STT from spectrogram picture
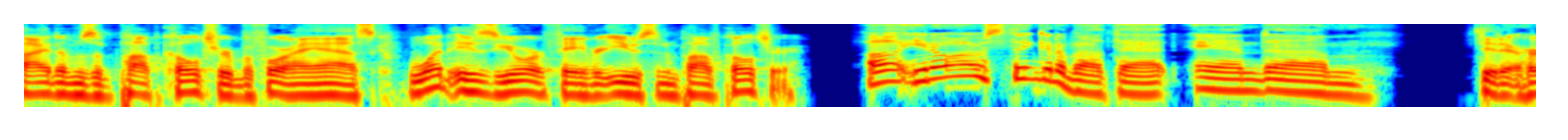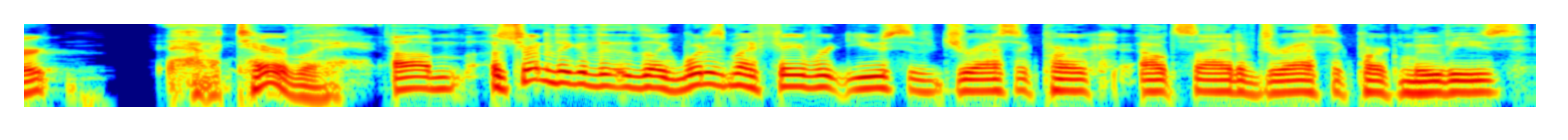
items of pop culture before I ask, "What is your favorite use in pop culture?" Uh, you know, I was thinking about that, and um, Did it hurt? terribly. Um, I was trying to think of the, like what is my favorite use of Jurassic Park outside of Jurassic Park movies,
